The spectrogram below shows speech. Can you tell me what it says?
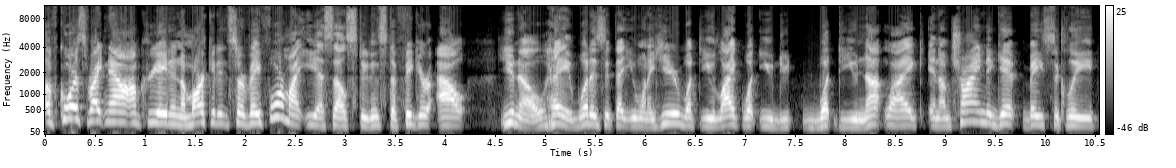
of course, right now I'm creating a marketed survey for my ESL students to figure out you know, hey, what is it that you want to hear? What do you like? What you do? What do you not like? And I'm trying to get basically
